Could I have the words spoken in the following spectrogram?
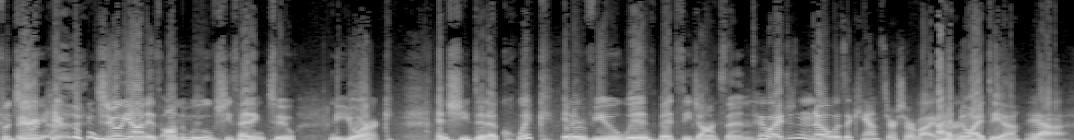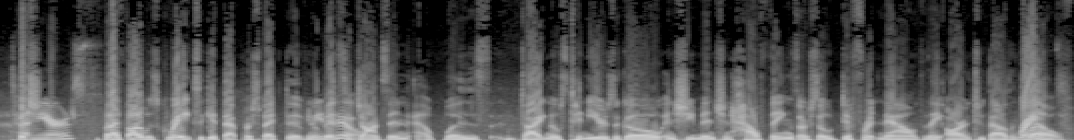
But Very Julianne is on the move. She's heading to New York, and she did a quick interview with Betsey Johnson. Who I didn't know was a cancer survivor. I had no idea, Yeah. But Ten she- years. but I thought it was great to get that perspective. You know, Me Betsey too. Johnson uh, was diagnosed 10 years ago, and she mentioned how things are so different now than they are in 2012.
